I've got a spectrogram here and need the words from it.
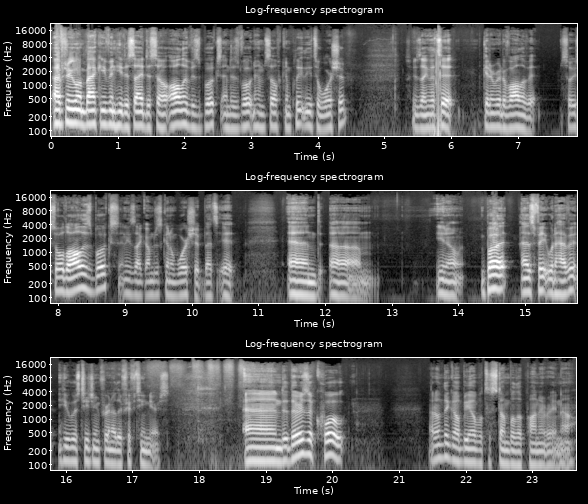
After he went back, even he decided to sell all of his books and devote himself completely to worship. So he's like, that's it, getting rid of all of it. So he sold all his books and he's like, I'm just going to worship. That's it. And, um, you know, but as fate would have it, he was teaching for another 15 years. And there's a quote. I don't think I'll be able to stumble upon it right now.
